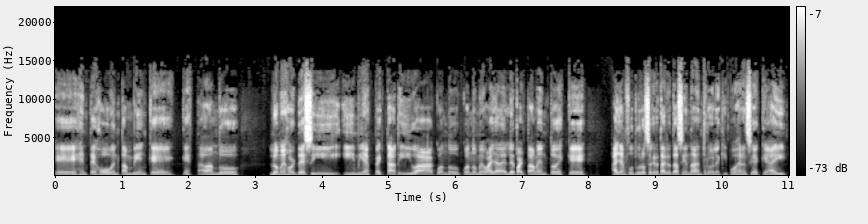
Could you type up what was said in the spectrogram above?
es gente joven también que, que está dando lo mejor de sí. Y, mi expectativa cuando, cuando me vaya del departamento es que hayan futuros secretarios de Hacienda dentro del equipo gerencial que hay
